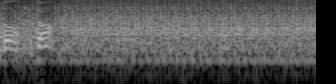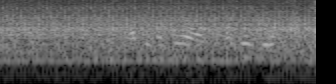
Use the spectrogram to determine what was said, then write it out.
Attends, attends. Ah, c'est passé, euh, c'est passé au cours.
